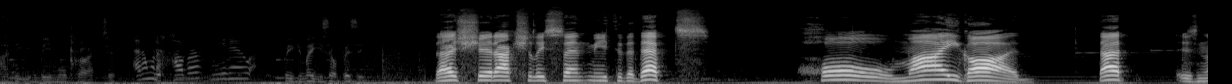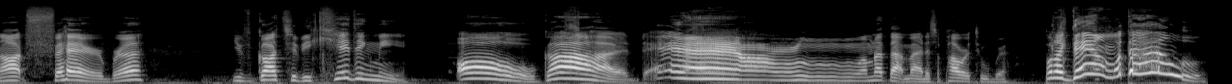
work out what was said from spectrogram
I think you can be more proactive, I don't want to hover, you know. but you can make yourself busy. That shit actually sent me to the depths. Oh my god. That is not fair, bruh. You've got to be kidding me. Oh god. Damn. I'm not that mad. It's a power 2, bruh. But like, damn, what the hell?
